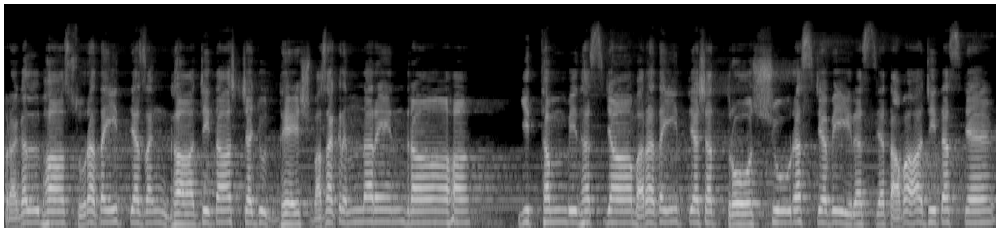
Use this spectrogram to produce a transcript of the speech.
प्रगल्भाः सुरदैत्यसङ्घाचिताश्च युद्धेष्वसकृन्नरेन्द्राः इत्थं विधस्यामरदैत्यशत्रोः शूरस्य वीरस्य तवाजितस्य।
